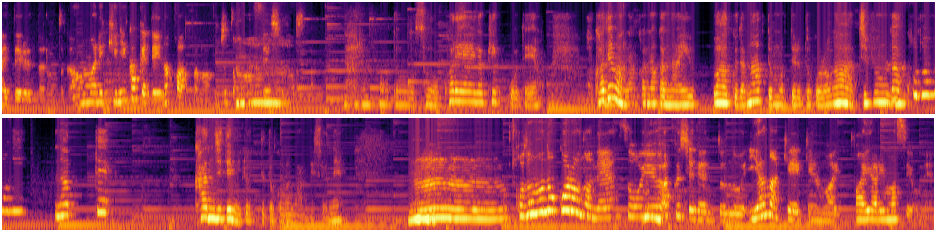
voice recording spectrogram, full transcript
えてるんだろうとかあんまり気にかけていなかったなってちょっと反省しました。なるほどそうこれが結構で他ではなかなかないワークだなって思ってるところが自分が子供になって感じてみるってところなんですよね。うん、うん子供の頃のねそういうアクシデントの嫌な経験はいっぱいありますよね。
